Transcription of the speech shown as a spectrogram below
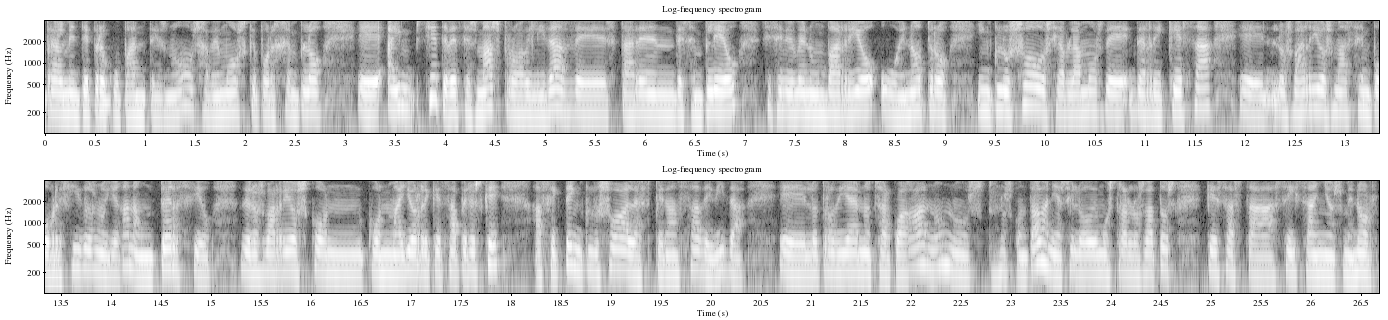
realmente preocupantes. ¿no? Sabemos que, por ejemplo, eh, hay siete veces más probabilidad de estar en desempleo si se vive en un barrio o en otro. Incluso si hablamos de, riqueza, eh, los barrios más empobrecidos no llegan a un tercio de los barrios con con, mayor riqueza, pero es que afecta incluso a la esperanza de vida. Eh, el otro día en Ocharcoaga ¿no? nos, nos, contaban, y así lo demuestran los datos, que es hasta seis años menor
